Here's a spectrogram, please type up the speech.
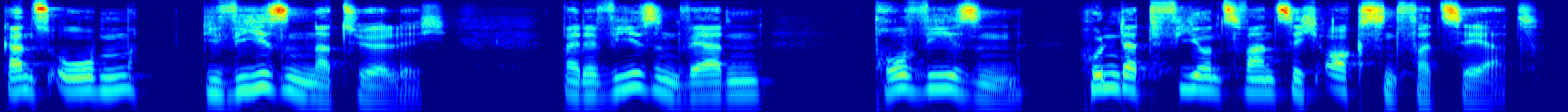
Ganz oben die Wiesen natürlich. Bei der Wiesen werden pro Wiesen 124 Ochsen verzehrt.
